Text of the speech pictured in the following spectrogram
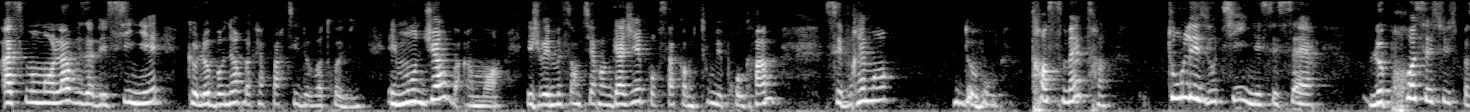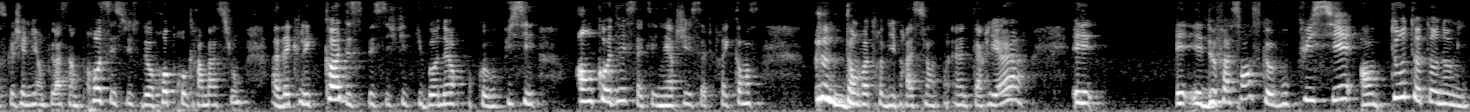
à ce moment-là, vous avez signé que le bonheur va faire partie de votre vie. Et mon job à moi, et je vais me sentir engagée pour ça comme tous mes programmes, c'est vraiment de vous transmettre tous les outils nécessaires le processus, parce que j'ai mis en place un processus de reprogrammation avec les codes spécifiques du bonheur pour que vous puissiez encoder cette énergie, cette fréquence dans votre vibration intérieure et, et, de façon à ce que vous puissiez en toute autonomie,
